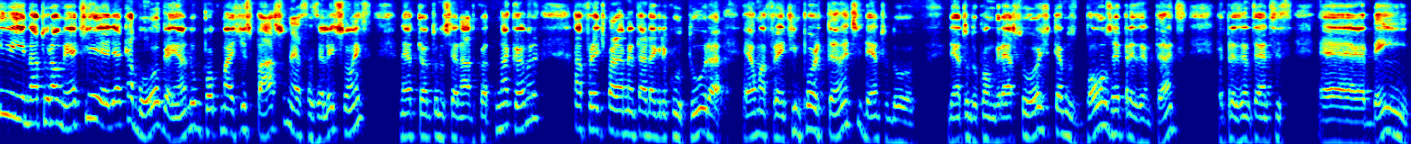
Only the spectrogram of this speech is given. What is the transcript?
E, naturalmente, ele acabou ganhando um pouco mais de espaço nessas eleições, né, tanto no Senado quanto na Câmara, a Frente Parlamentar da Agricultura é uma frente importante dentro do, dentro do Congresso hoje. Temos bons representantes, representantes é, bem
